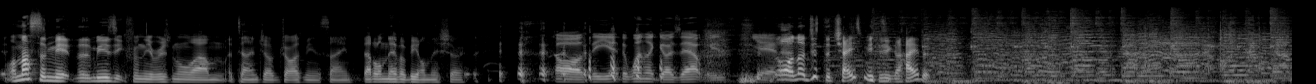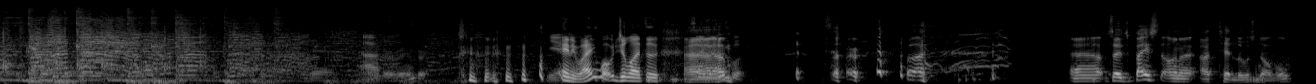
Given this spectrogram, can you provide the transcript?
I must admit the music from the original um, Italian job drives me insane. That'll never be on this show. Oh, the the one that goes out with yeah. Oh that- no, just the chase music. I hate it. Yeah. Anyway, what would you like to say about Um, this one? so, uh, so it's based on a, a Ted Lewis novel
